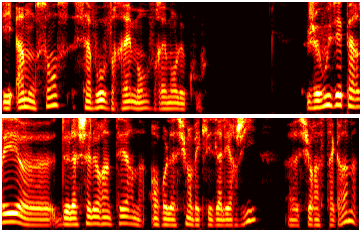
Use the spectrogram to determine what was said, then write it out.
et à mon sens, ça vaut vraiment, vraiment le coup. Je vous ai parlé euh, de la chaleur interne en relation avec les allergies euh, sur Instagram,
